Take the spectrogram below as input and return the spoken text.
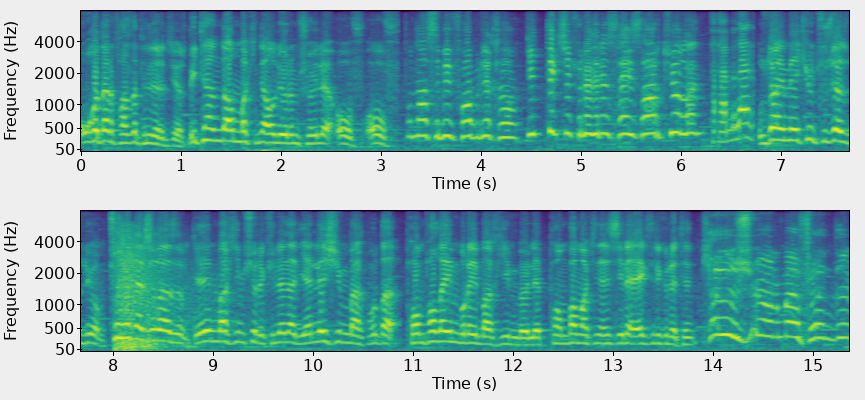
O kadar fazla pil üretiyoruz. Bir tane daha makine alıyorum şöyle. Of of. Bu nasıl bir fabrika? Gittikçe kölelerin sayısı artıyor lan. Tabi lan. Uzay mekiği uçuracağız diyorum. Çok enerji lazım. Gelin bakayım şöyle küleler yerleşin bak burada. Pompalayın burayı bakayım böyle. Pompa makinesiyle elektrik üretin. Çalışıyorum efendim.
